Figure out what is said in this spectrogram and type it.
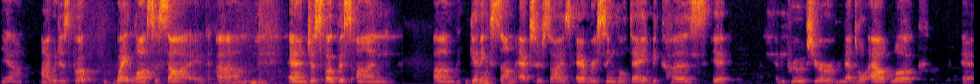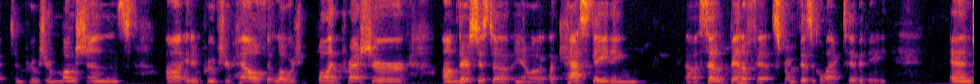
Yeah, I would just put weight loss aside um, mm-hmm. and just focus on um, getting some exercise every single day because it improves your mental outlook, it improves your emotions, uh, it improves your health, it lowers your blood pressure. Um, there's just a you know a, a cascading uh, set of benefits from physical activity. And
